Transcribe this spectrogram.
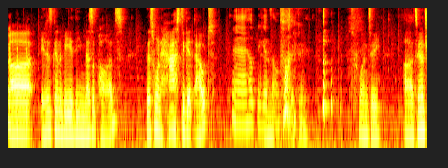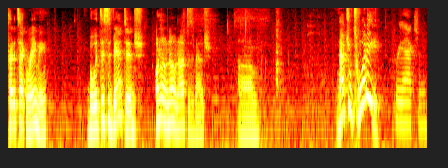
uh, it is going to be the mesopods. This one has to get out. Yeah, I hope he gets on fire. 15, 20. Uh, it's going to try to attack Raimi, but with disadvantage. Oh, no, no, not disadvantage. Um, natural 20! Reaction.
